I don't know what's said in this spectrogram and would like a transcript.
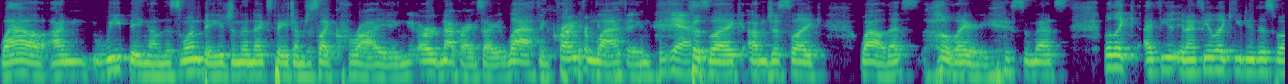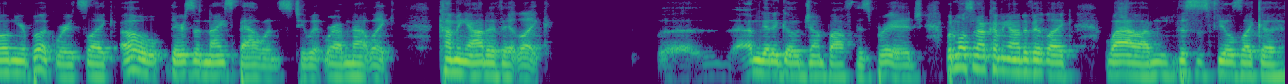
wow i'm weeping on this one page and the next page i'm just like crying or not crying sorry laughing crying from laughing Yeah. because like i'm just like wow that's hilarious and that's but like i feel and i feel like you do this well in your book where it's like oh there's a nice balance to it where i'm not like coming out of it like uh, i'm gonna go jump off this bridge but i'm also not coming out of it like wow i'm this is feels like a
